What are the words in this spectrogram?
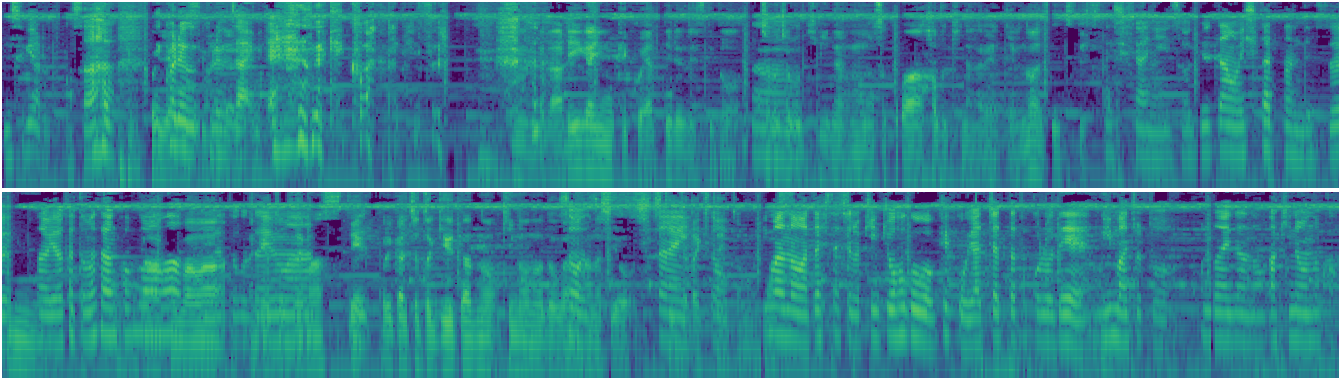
言い過ぎやろとかさ、えこれ、これうざいみたいなのが結構あったりする。うん、だかからあれ以外にも結構やってるんですけど、うんちょこちょこ切りな、もうそこは省きながらやってるのは事実です。確かに、そう、牛タン美味しかったんです。うんあ、やかとまさんこんばんは。あこんばんは。ありがとうございます。ます。で、これからちょっと牛タンの昨日の動画の話をしていただきたいと思います。今の私たちの近況報告を結構やっちゃったところで、今ちょっと、この間の、あ、昨日のか、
